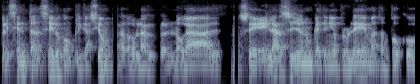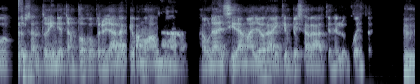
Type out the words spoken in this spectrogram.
presentan cero complicación para doblarlo. El nogal, no sé, el arce yo nunca he tenido problema tampoco, los santo de India tampoco, pero ya la que vamos a una, a una densidad mayor hay que empezar a tenerlo en cuenta. Mm,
